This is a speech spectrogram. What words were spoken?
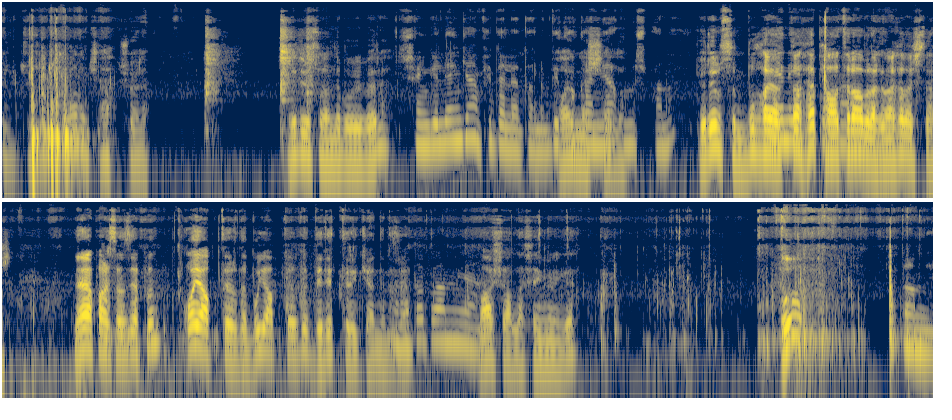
Düzgün tutamadım ki. Hah şöyle. Ne diyorsun anne bu biberi? Şengül yengem fideledi onu. Bir Ay kokan maşallah. yapmış bana. Görüyor musun? Bu hayatta Yeni hep hatıra aldım. bırakın arkadaşlar. Ne yaparsanız yapın. O yaptırdı, bu yaptırdı. Dedirttirin kendinize. Ona da bamya. Maşallah Şengül Ege. Bu? Bamya.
